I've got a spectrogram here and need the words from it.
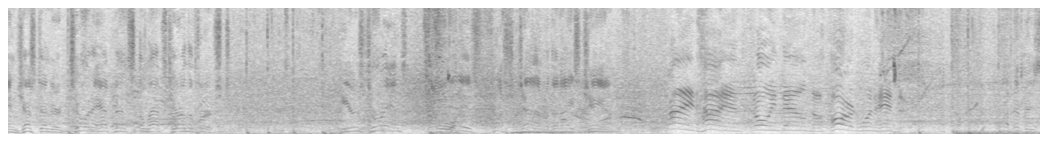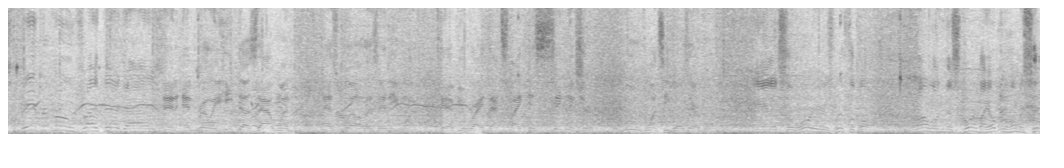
And just under two and a half minutes elapsed here in the first. Here's Durant. And it is flushed down with a nice jam. Flying high and throwing down the hard one-hander. One of his favorite moves right there, guys. And, and really, he does that one as well as anyone. Kev, you're right. That's like his signature move once he goes airborne. And it's the Warriors with the ball. The score by Oklahoma City.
